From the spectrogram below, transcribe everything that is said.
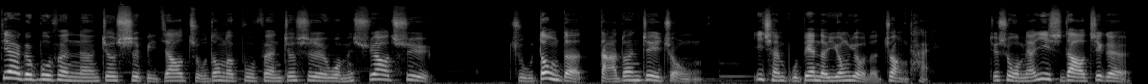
第二个部分呢，就是比较主动的部分，就是我们需要去主动的打断这种一成不变的拥有的状态，就是我们要意识到这个。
